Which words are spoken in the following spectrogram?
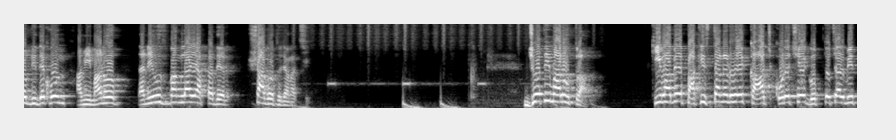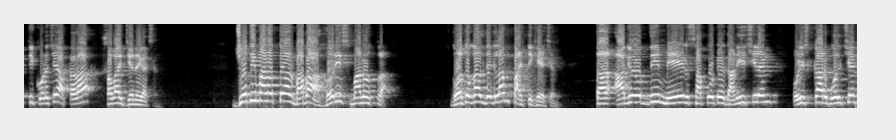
অব্দি দেখুন, আমি মানব দ্য নিউজ বাংলায় আপনাদের স্বাগত জানাচ্ছি। জ্যোতি মালহোত্রা, কীভাবে পাকিস্তানের হয়ে কাজ করেছে গুপ্তচর বৃত্তি করেছে, আপনারা সবাই জেনে গেছেন। জ্যোতি মালহোত্রার বাবা হরিশ মালহোত্রা গতকাল দেখলাম পাল্টি খেয়েছেন। তার আগে অবধি মেয়ের সাপোর্টে দাঁড়িয়েছিলেন, পরিষ্কার বলছেন,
